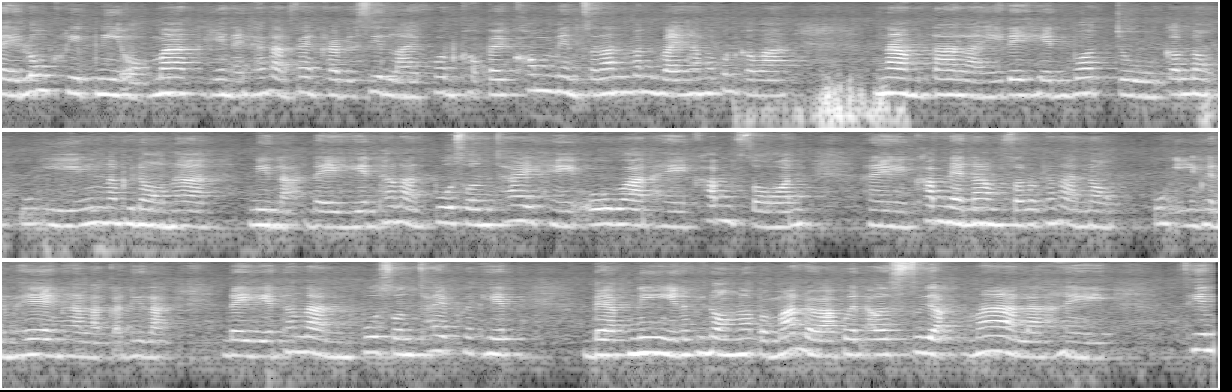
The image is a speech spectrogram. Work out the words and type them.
ได้ลงคลิปนี้ออกมาเห็นในทางด้านแฟนคลับเบซี่หลายคนเขาไปคอมเมนต์สนั่นวันไวค่ะทุกคนก็ว่า น้ำตาไหลได้เห็นบอดจูกับน้องอุ้งอิงนะพี่น้องนะนี่แหละได้เห็นท่างด้านผู้สนใช่ให้โอวาทให้คำสอน ให้คำแนะนำสำหรับทางด้านน้องอุ้งอิงเพ็นเพลงนะคะแล้วก็นี่แหละได้เห็นท่างด้านผู้สนใช่เพื่อเทศแบบนี้นะพี่น้องนะประมาณแบบว่าเพิ่นเอาเสือกมาละให้ทีม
